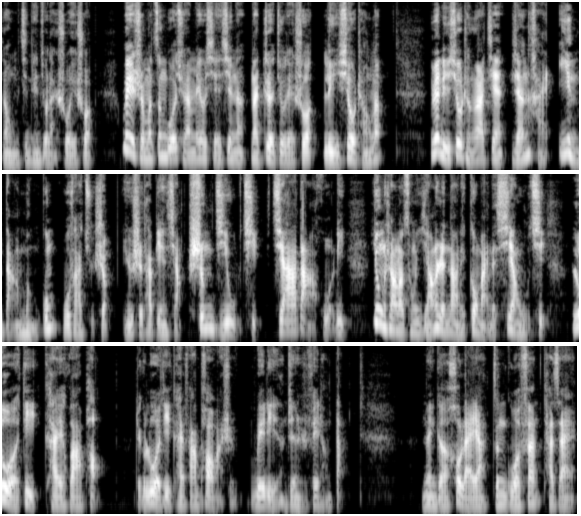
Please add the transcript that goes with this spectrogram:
那我们今天就来说一说，为什么曾国荃没有写信呢？那这就得说李秀成了，因为李秀成啊，见人海硬打猛攻无法取胜，于是他便想升级武器，加大火力，用上了从洋人那里购买的西洋武器——落地开花炮。这个落地开发炮啊，是威力真的是非常大。那个后来呀，曾国藩他在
